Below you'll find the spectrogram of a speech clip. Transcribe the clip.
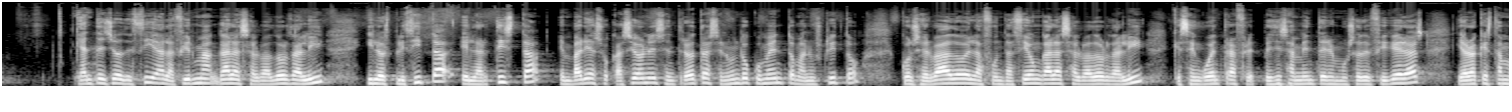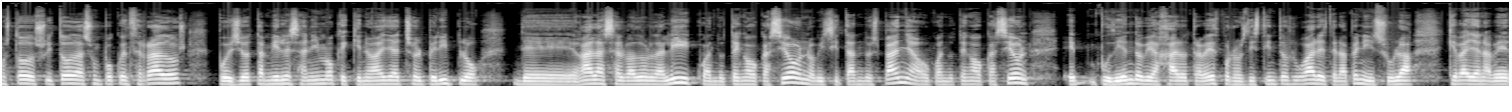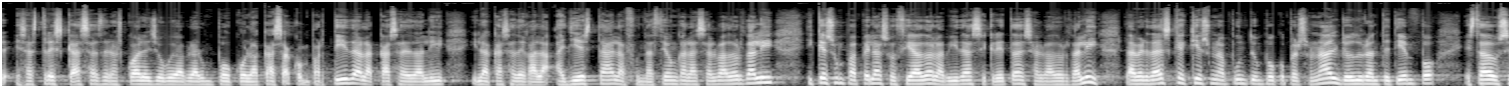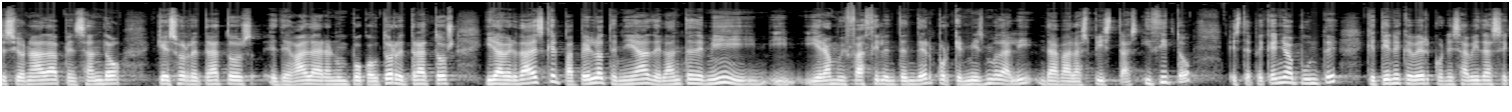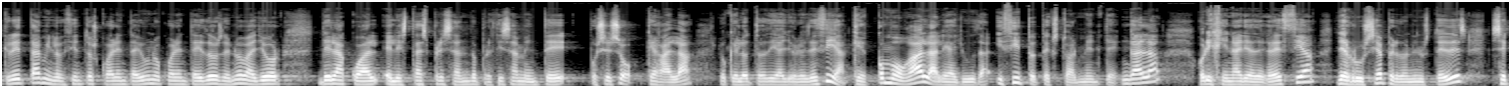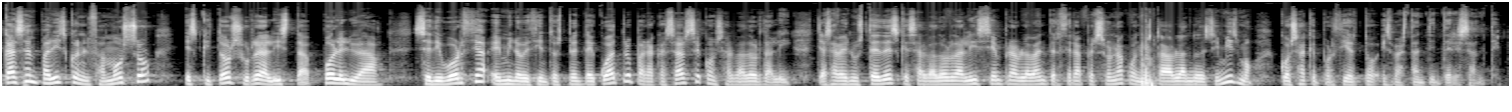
que antes yo decía, la firma Gala Salvador Dalí, y lo explicita el artista en varias ocasiones, entre otras en un documento manuscrito conservado en la Fundación Gala Salvador Dalí, que se encuentra precisamente en el Museo de Figueras, y ahora que estamos todos y todas un poco encerrados, pues yo también les animo que quien no haya hecho el periplo de Gala Salvador Dalí, cuando tenga ocasión, o visitando España, o cuando tenga ocasión, eh, pudiendo viajar otra vez por los distintos lugares de la península, que vayan a ver esas tres tres casas de las cuales yo voy a hablar un poco, la casa compartida, la casa de Dalí y la casa de Gala. Allí está la Fundación Gala Salvador Dalí y que es un papel asociado a la vida secreta de Salvador Dalí. La verdad es que aquí es un apunte un poco personal. Yo durante tiempo he estado obsesionada pensando que esos retratos de Gala eran un poco autorretratos y la verdad es que el papel lo tenía delante de mí y, y era muy fácil entender porque el mismo Dalí daba las pistas. Y cito este pequeño apunte que tiene que ver con esa vida secreta 1941-42 de Nueva York, de la cual él está expresando precisamente pues eso, que Gala, lo que el otro día yo les decía, que cómo Gala le ayuda. Y cito textualmente, Gala, originaria de Grecia, de Rusia, perdonen ustedes, se casa en París con el famoso escritor surrealista Paul Éluard. Se divorcia en 1934 para casarse con Salvador Dalí. Ya saben ustedes que Salvador Dalí siempre hablaba en tercera persona cuando estaba hablando de sí mismo, cosa que por cierto es bastante interesante.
